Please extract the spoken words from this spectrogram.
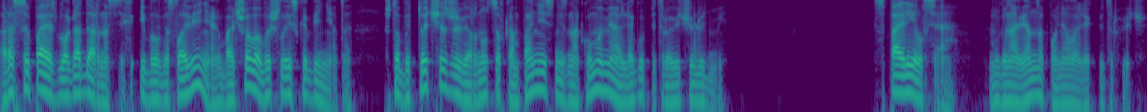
Рассыпаясь в благодарностях и благословениях, Большого вышла из кабинета, чтобы тотчас же вернуться в компании с незнакомыми Олегу Петровичу людьми. «Спалился», — мгновенно понял Олег Петрович.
